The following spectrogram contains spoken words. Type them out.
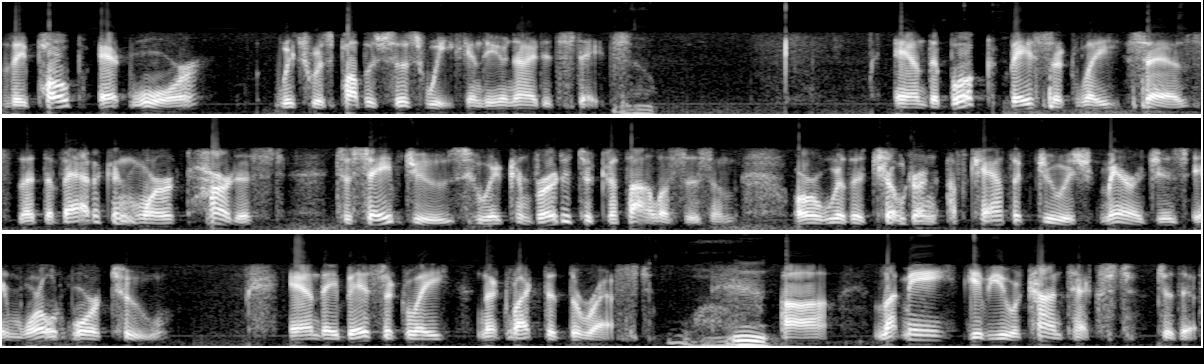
the Pope at War, which was published this week in the United States. And the book basically says that the Vatican worked hardest to save Jews who had converted to Catholicism or were the children of Catholic Jewish marriages in World War II, and they basically neglected the rest. Uh, let me give you a context to this.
